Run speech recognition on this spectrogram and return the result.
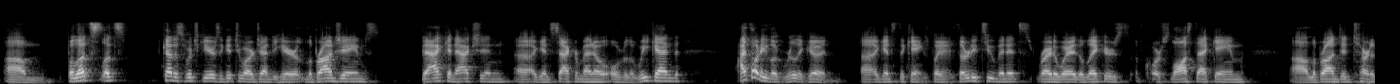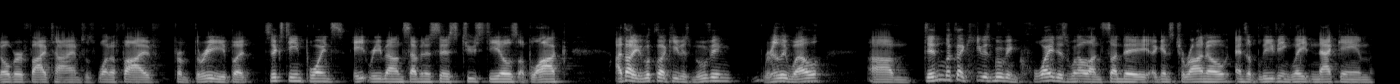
Um, but let's let's kind of switch gears and get to our agenda here. LeBron James back in action uh, against Sacramento over the weekend. I thought he looked really good uh, against the Kings. Played 32 minutes right away. The Lakers, of course, lost that game. Uh, LeBron did turn it over five times, was one of five from three, but 16 points, eight rebounds, seven assists, two steals, a block. I thought he looked like he was moving really well. Um, didn't look like he was moving quite as well on Sunday against Toronto. Ends up leaving late in that game.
